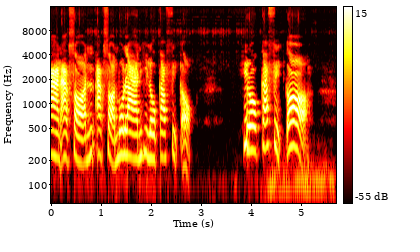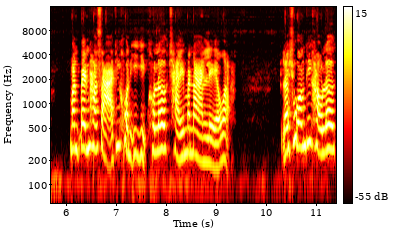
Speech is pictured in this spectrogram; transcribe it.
อ่านอักษรอักษรโบราณฮิโรกราฟิกออกฮิโรกราฟิกก็มันเป็นภาษาที่คนอียิปต์เขาเลิกใช้มานานแล้วอะ่ะ แล้วช่วงที่เขาเลิก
